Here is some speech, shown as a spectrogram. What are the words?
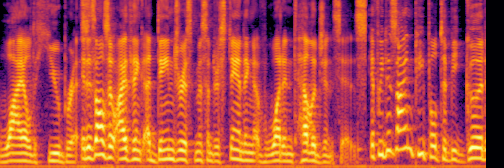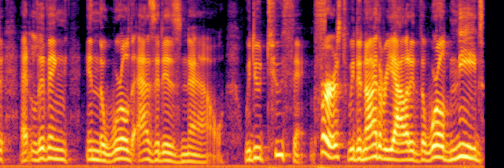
wild hubris. It is also, I think, a dangerous misunderstanding of what intelligence is. If we design people to be good at living in the world as it is now, we do two things. First, we deny the reality that the world needs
